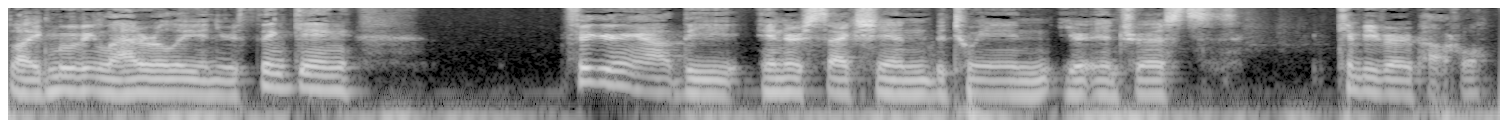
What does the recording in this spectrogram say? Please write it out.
like moving laterally in your thinking, figuring out the intersection between your interests can be very powerful.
